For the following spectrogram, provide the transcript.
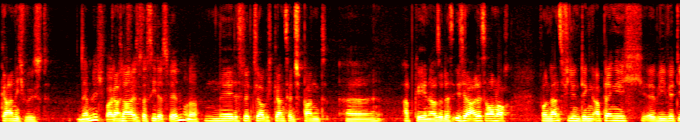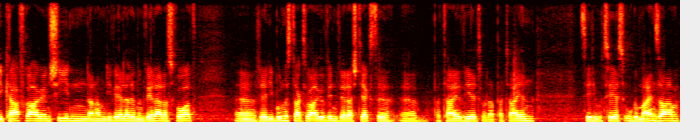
Gar nicht wüst. Nämlich, weil Gar klar nicht ist, dass Sie das werden, oder? Nee, das wird, glaube ich, ganz entspannt äh, abgehen. Also das ist ja alles auch noch von ganz vielen Dingen abhängig. Äh, wie wird die K-Frage entschieden? Dann haben die Wählerinnen und Wähler das Wort. Äh, wer die Bundestagswahl gewinnt, wer das stärkste äh, Partei wird oder Parteien, CDU, CSU gemeinsam.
